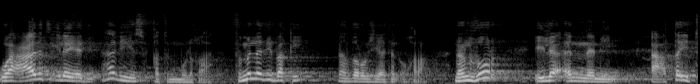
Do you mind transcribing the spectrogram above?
وعادت إلى يدي. هذه صفقة ملغاة فما الذي بقي؟ ننظر الجهة الأخرى ننظر إلى أنني أعطيت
